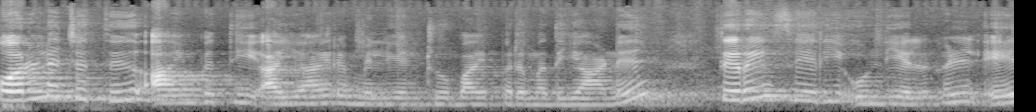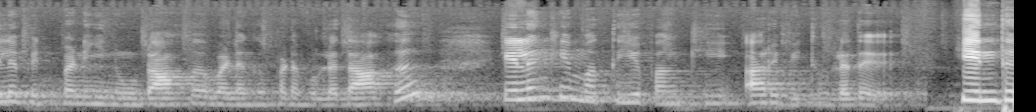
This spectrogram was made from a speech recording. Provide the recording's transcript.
ஒரு லட்சத்து ஐம்பத்தி ஐயாயிரம் மில்லியன் ரூபாய் பெறுமதியான திரைசேரி உண்டியல்கள் ஏல விற்பனையினூடாக வழங்கப்பட உள்ளதாக இலங்கை மத்திய வங்கி அறிவித்துள்ளது. இந்த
